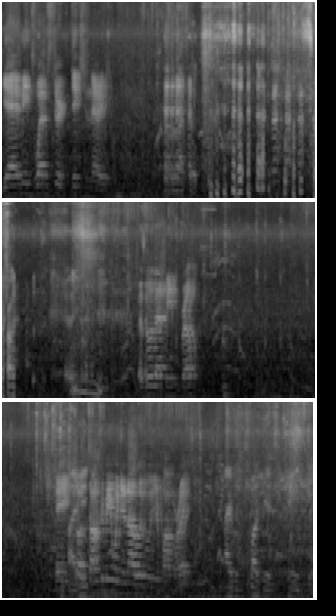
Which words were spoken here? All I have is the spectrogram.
Yeah, it means Webster Dictionary. What's wrong? That's what that means, bro. Hey, talk, talk to me when you're not living with your mom, alright? I haven't fucking changed it.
